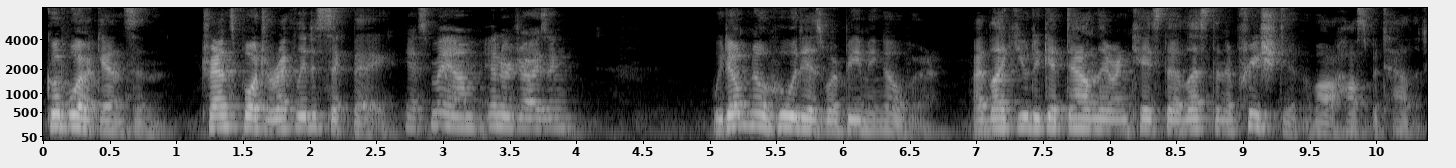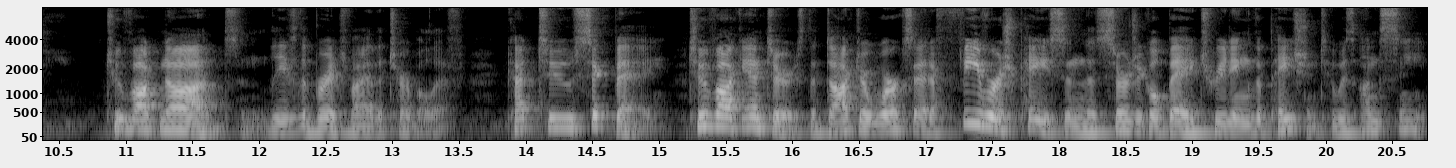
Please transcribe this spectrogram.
Good work, Ensign. Transport directly to sickbay. Yes, ma'am. Energizing. We don't know who it is we're beaming over. I'd like you to get down there in case they're less than appreciative of our hospitality. Tuvok nods and leaves the bridge via the turbolift. Cut to sickbay. Tuvok enters. The doctor works at a feverish pace in the surgical bay, treating the patient who is unseen.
